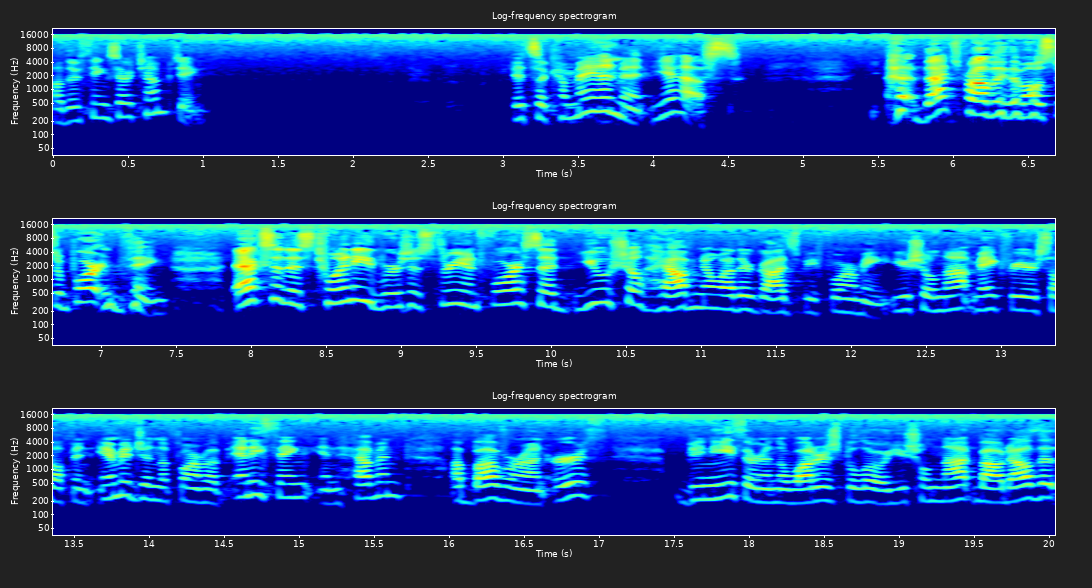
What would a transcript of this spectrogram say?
Other things are tempting. It's a commandment, yes. That's probably the most important thing. Exodus 20, verses 3 and 4 said, You shall have no other gods before me. You shall not make for yourself an image in the form of anything in heaven, above, or on earth, beneath, or in the waters below. You shall not bow down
